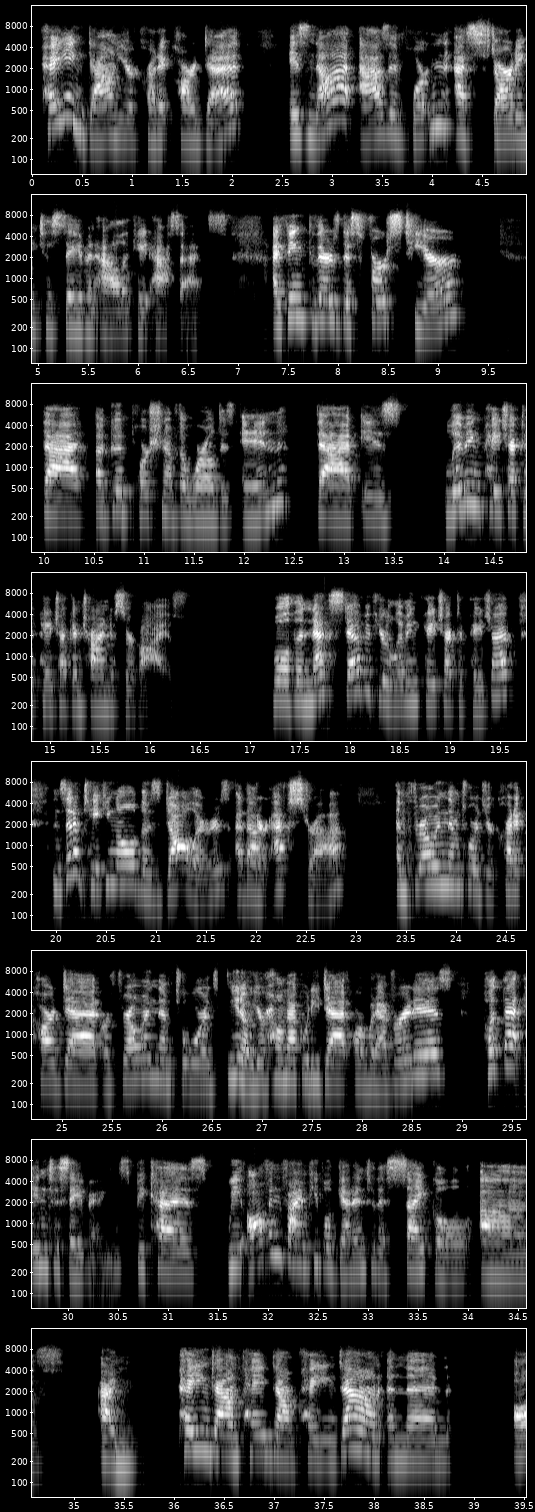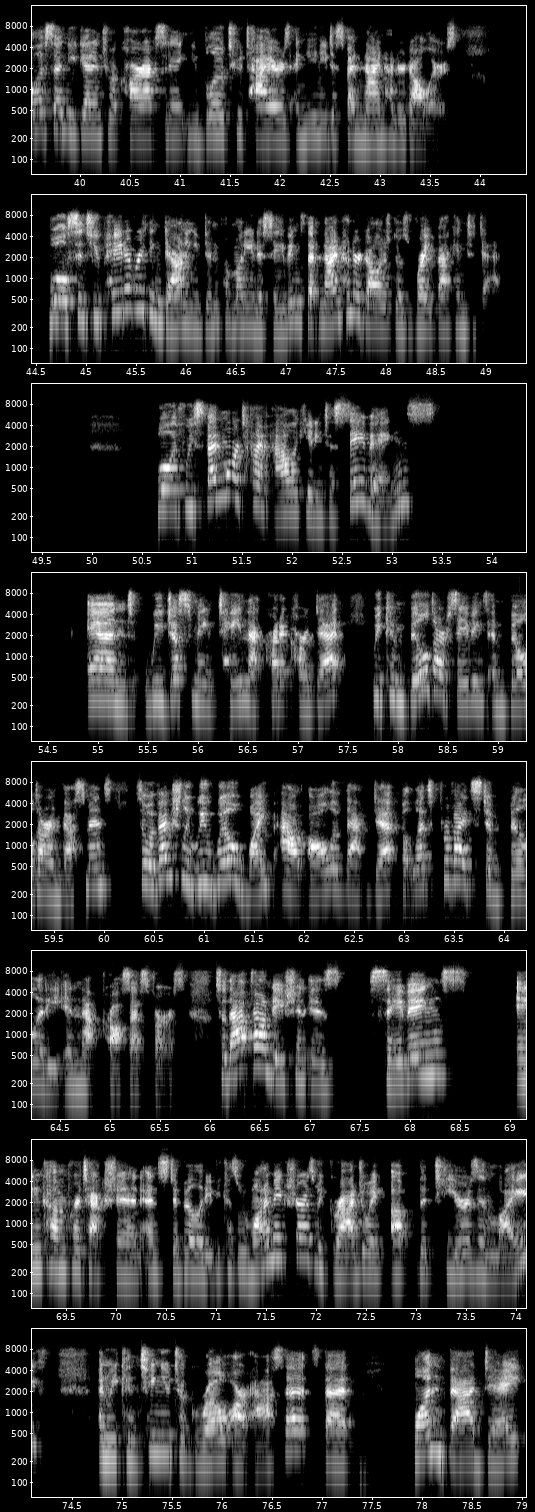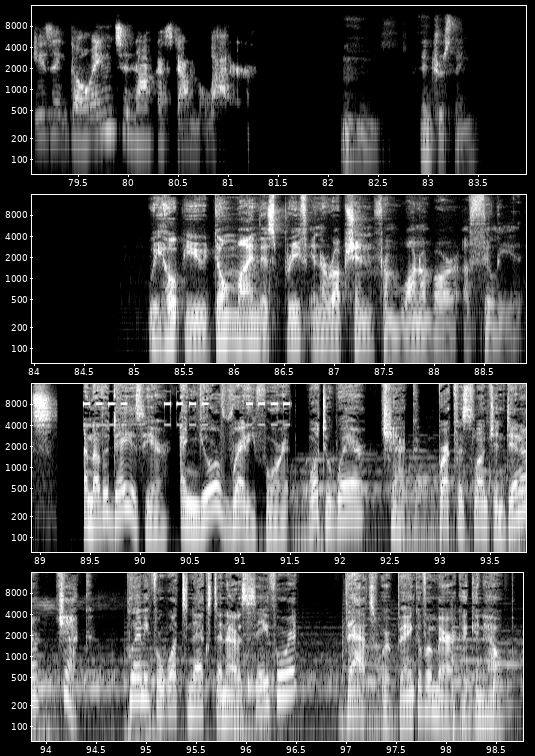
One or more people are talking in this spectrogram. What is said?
paying down your credit card debt is not as important as starting to save and allocate assets. I think there's this first tier that a good portion of the world is in that is living paycheck to paycheck and trying to survive. Well, the next step, if you're living paycheck to paycheck, instead of taking all of those dollars that are extra and throwing them towards your credit card debt or throwing them towards, you know, your home equity debt or whatever it is, put that into savings because we often find people get into this cycle of I'm paying down, paying down, paying down and then all of a sudden you get into a car accident, you blow two tires and you need to spend $900. Well, since you paid everything down and you didn't put money into savings, that $900 goes right back into debt. Well, if we spend more time allocating to savings and we just maintain that credit card debt, we can build our savings and build our investments. So eventually we will wipe out all of that debt, but let's provide stability in that process first. So that foundation is savings, income protection and stability because we want to make sure as we graduate up the tiers in life and we continue to grow our assets that one bad day isn't going to knock us down the ladder. Mm-hmm. Interesting. We hope you don't mind this brief interruption from one of our affiliates. Another day is here, and you're ready for it. What to wear? Check. Breakfast, lunch, and dinner? Check. Planning for what's next and how to save for it? That's where Bank of America can help.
